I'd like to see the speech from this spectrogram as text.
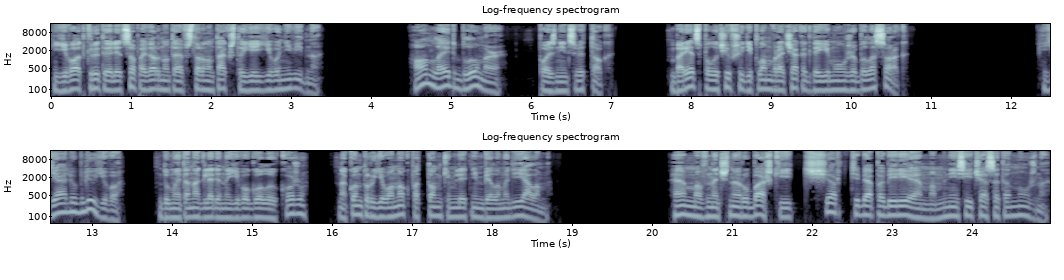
Его открытое лицо, повернутое в сторону так, что ей его не видно. Он late bloomer, поздний цветок. Борец, получивший диплом врача, когда ему уже было сорок. «Я люблю его», — думает она, глядя на его голую кожу, на контур его ног под тонким летним белым одеялом. Эмма в ночной рубашке, и черт тебя побери, Эмма, мне сейчас это нужно.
